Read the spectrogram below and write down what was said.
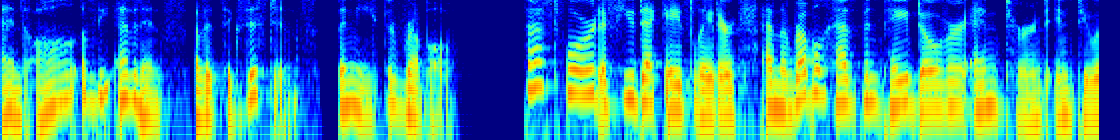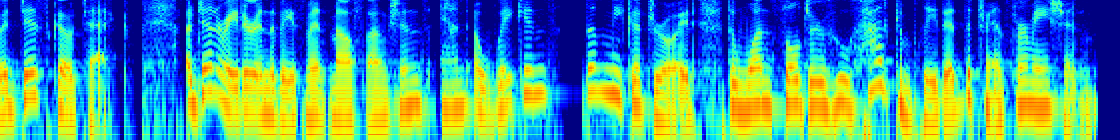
and all of the evidence of its existence beneath the rubble. Fast forward a few decades later, and the rubble has been paved over and turned into a discotheque. A generator in the basement malfunctions and awakens the Mikadroid, the one soldier who had completed the transformation.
